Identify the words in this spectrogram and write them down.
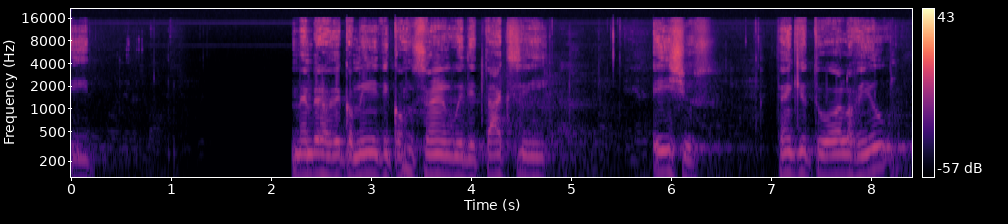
the members of the community concerned with the taxi issues. Thank you to all of you.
